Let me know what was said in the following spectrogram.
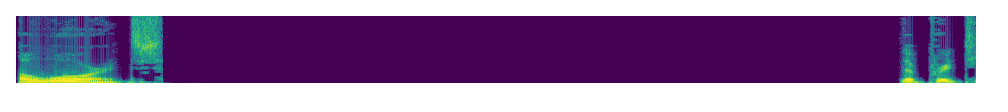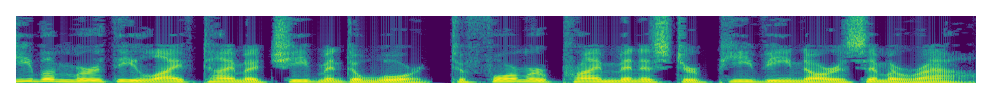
Awards The Pratibha Murthy Lifetime Achievement Award, to former Prime Minister P. V. Narasimha Rao.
